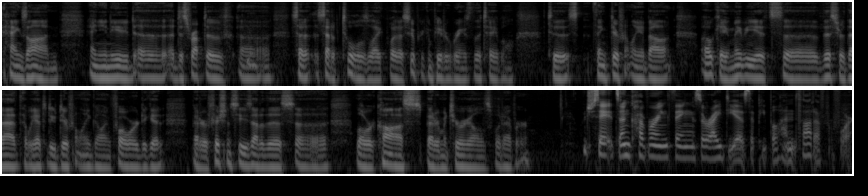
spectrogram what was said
hangs on, and you need a, a disruptive uh, set, of, set of tools like what a supercomputer brings to the table to think differently about. Okay, maybe it's uh, this or that that we have to do differently going forward to get better efficiencies out of this, uh, lower costs, better materials, whatever. Would you say it's uncovering things or ideas that people hadn't thought of before?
